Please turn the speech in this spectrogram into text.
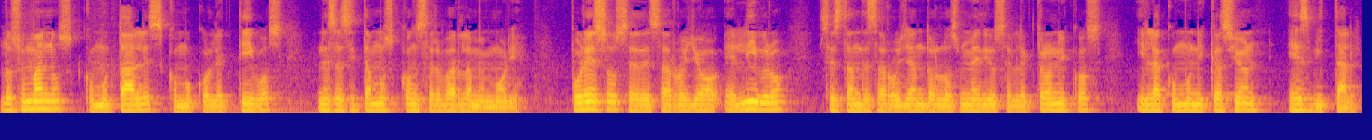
Los humanos, como tales, como colectivos, necesitamos conservar la memoria. Por eso se desarrolló el libro, se están desarrollando los medios electrónicos y la comunicación es vital.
